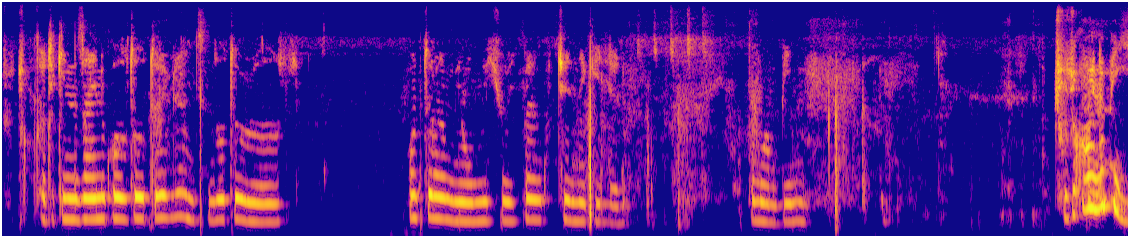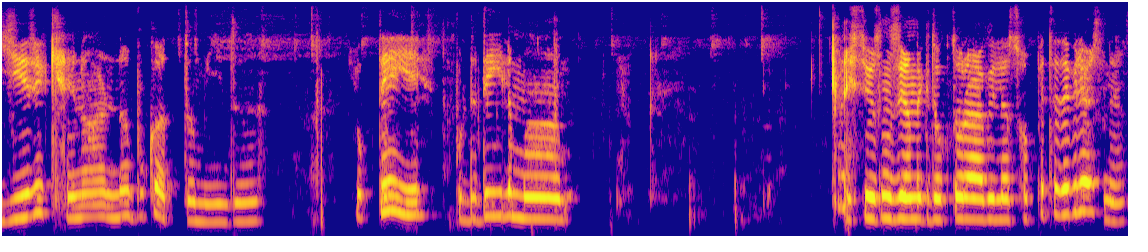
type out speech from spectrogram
Çocuklar ikiniz aynı koltuğa oturabilir misiniz? Otururuz. Oturamıyormuşuz. Ben kucağına gelirim. Tamam benim. Çocuk oynama yeri kenarına bu katta mıydı? Yok değil. Burada değil ama. İstiyorsanız yanındaki doktor abiyle sohbet edebilirsiniz.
